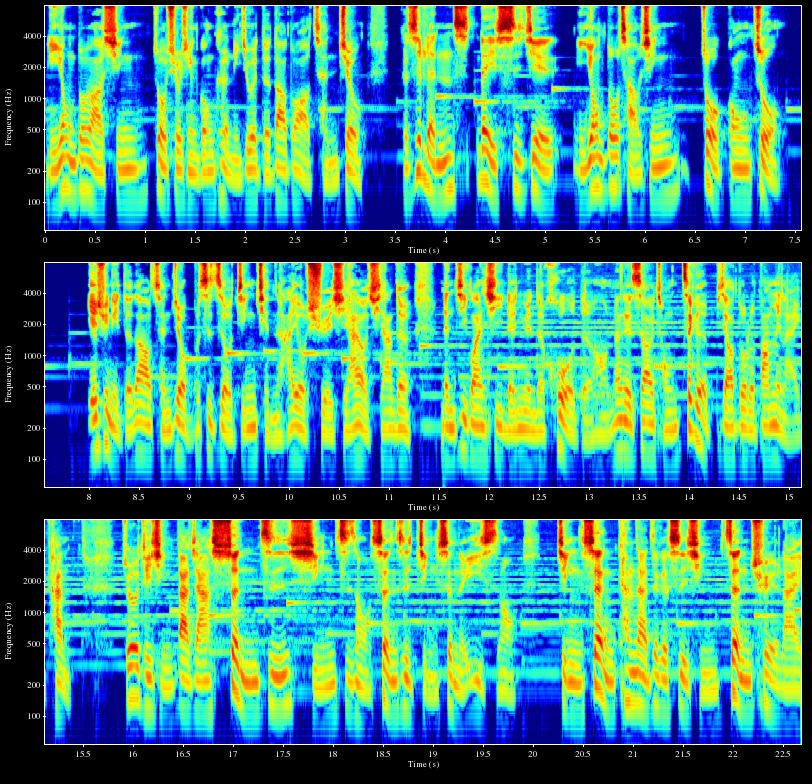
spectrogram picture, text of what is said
你用多少心做修行功课，你就会得到多少成就。可是人类世界，你用多少心做工作，也许你得到成就不是只有金钱的，还有学习，还有其他的人际关系、人员的获得哦。那个是要从这个比较多的方面来看。最后提醒大家，慎之行之哦，慎是谨慎的意思哦。谨慎看待这个事情，正确来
